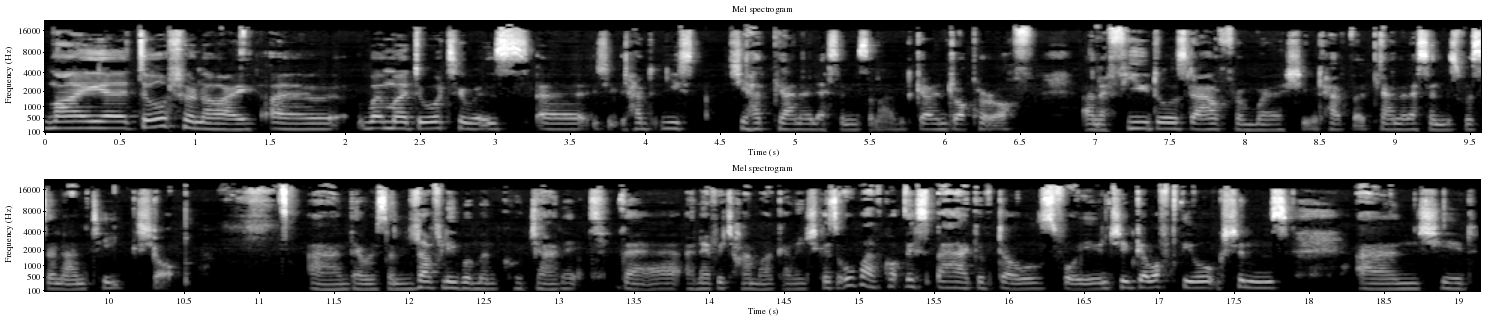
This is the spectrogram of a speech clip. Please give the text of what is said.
my uh, daughter and I, uh, when my daughter was uh, she had used, she had piano lessons, and I would go and drop her off. And a few doors down from where she would have the piano lessons was an antique shop. And there was a lovely woman called Janet there. And every time I go in, she goes, Oh, I've got this bag of dolls for you. And she'd go off to the auctions and she'd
